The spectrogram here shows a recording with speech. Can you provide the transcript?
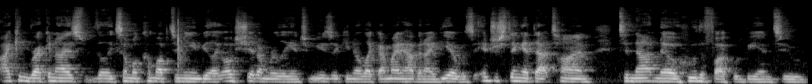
I can recognize like someone come up to me and be like, "Oh shit, I'm really into music." You know, like I might have an idea. It was interesting at that time to not know who the fuck would be into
